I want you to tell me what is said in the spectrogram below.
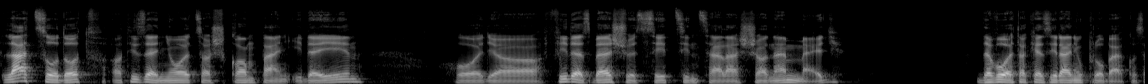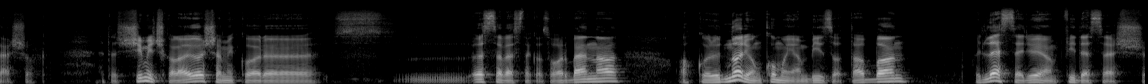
Látszódott a 18-as kampány idején, hogy a Fidesz belső szétcincálása nem megy, de voltak ez irányú próbálkozások. Hát a Simicska Lajos, amikor összevesztek az Orbánnal, akkor ő nagyon komolyan bízott abban, hogy lesz egy olyan fideszes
